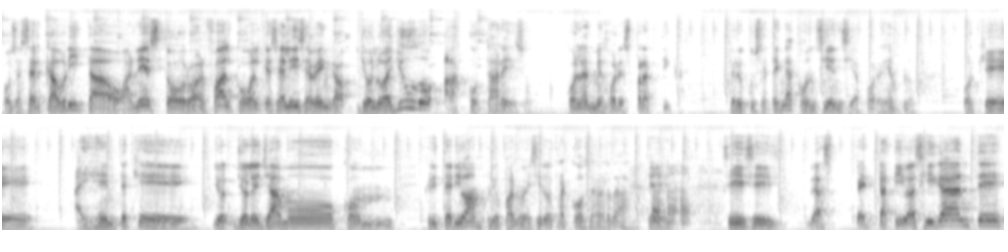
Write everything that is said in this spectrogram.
o se acerca ahorita, o a Néstor, o al Falco, o al que sea, le dice, venga, yo lo ayudo a acotar eso con las mejores prácticas pero que usted tenga conciencia, por ejemplo, porque hay gente que yo, yo le llamo con criterio amplio, para no decir otra cosa, ¿verdad? sí, sí, las expectativas gigantes,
